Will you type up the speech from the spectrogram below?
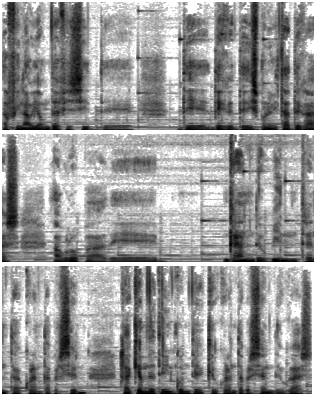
Al final hi ha un dèficit de, de, de, de disponibilitat de gas a Europa de gran, de 20, 30, 40%. Clar, aquí hem de tenir en compte que el 40% del gas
